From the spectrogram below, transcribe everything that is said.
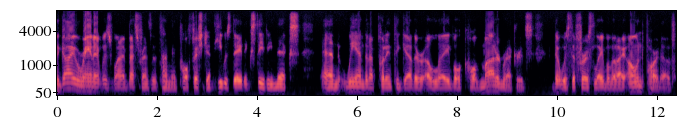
the guy who ran it was one of my best friends at the time named Paul Fishkin. He was dating Stevie Nicks, and we ended up putting together a label called Modern Records that was the first label that I owned part of.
